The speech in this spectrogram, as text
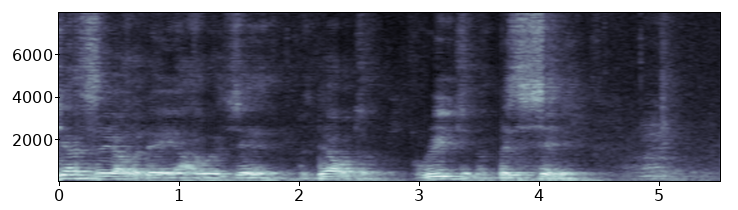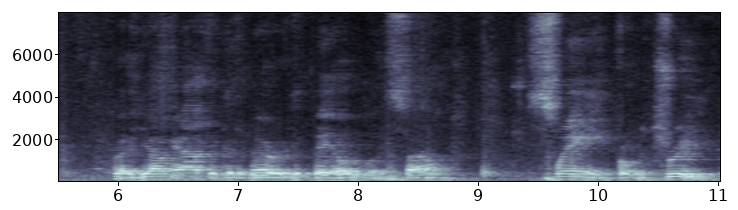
Just the other day, I was in the Delta region of Mississippi, where a young African American male was found swinging from a tree in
